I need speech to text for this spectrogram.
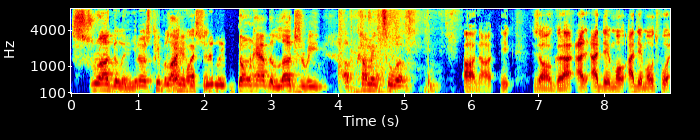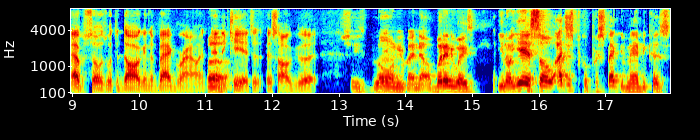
struggling. You know, it's people out no here question. who really don't have the luxury of coming to a. Oh no, he, he's all good. I I, I did mo- I did multiple episodes with the dog in the background and, uh, and the kids. It's all good. She's blowing yeah. me right now. But anyways, you know, yeah. So I just put perspective, man, because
